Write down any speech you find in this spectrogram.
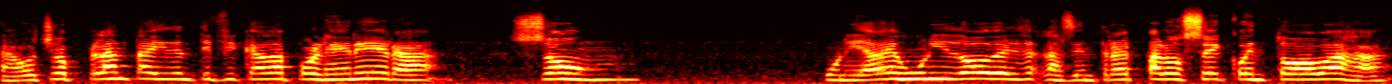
Las ocho plantas identificadas por Genera son unidades 1 y 2 de la Central Palo Seco en Toa Baja,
